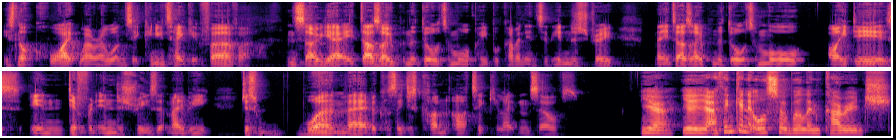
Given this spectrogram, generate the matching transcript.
It's not quite where i want it. Can you take it further? And so yeah it does open the door to more people coming into the industry and it does open the door to more ideas in different industries that maybe just weren't there because they just couldn't articulate themselves. Yeah yeah yeah. I think and it also will encourage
